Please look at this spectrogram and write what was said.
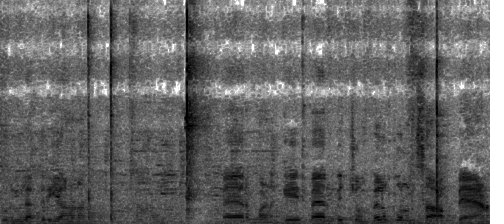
ਪੂਰੀ ਲੱਗ ਰਹੀ ਆ ਹੁਣ। ਪੈਰ ਬਣ ਗਏ, ਪੈਰ ਵਿੱਚੋਂ ਬਿਲਕੁਲ ਸਾਫ਼ ਪੈਣ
